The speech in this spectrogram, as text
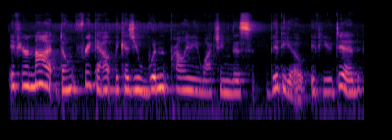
If you're not, don't freak out because you wouldn't probably be watching this video if you did.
